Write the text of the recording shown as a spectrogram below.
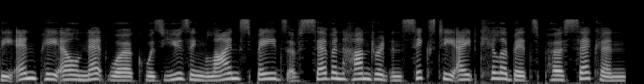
The NPL network was using line speeds of 768 kilobits per second,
